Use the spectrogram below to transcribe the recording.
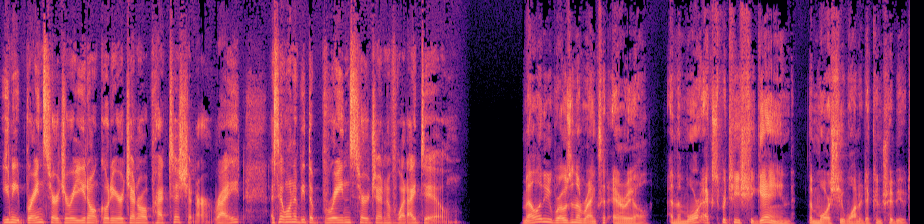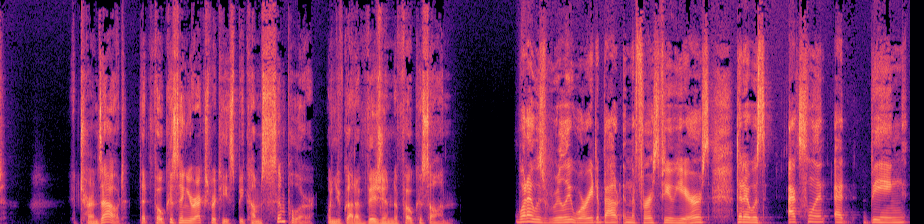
you need brain surgery, you don't go to your general practitioner, right? I say I want to be the brain surgeon of what I do. Mellody rose in the ranks at Ariel, and the more expertise she gained, the more she wanted to contribute. It turns out that focusing your expertise becomes simpler when you've got a vision to focus on. What I was really worried about in the first few years that I was excellent at being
